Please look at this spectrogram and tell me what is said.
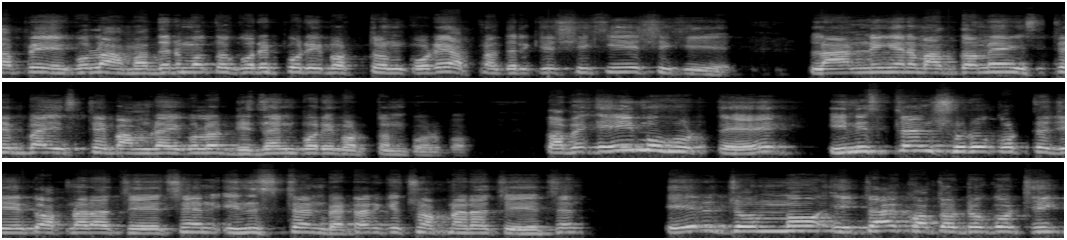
ধাপে এগুলো আমাদের মতো করে পরিবর্তন করে আপনাদেরকে শিখিয়ে শিখিয়ে লার্নিং এর মাধ্যমে স্টেপ বাই স্টেপ আমরা এগুলো ডিজাইন পরিবর্তন করব। তবে এই মুহূর্তে ইনস্ট্যান্ট শুরু করতে যেহেতু আপনারা চেয়েছেন ইনস্ট্যান্ট বেটার কিছু আপনারা চেয়েছেন এর জন্য এটা কতটুকু ঠিক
